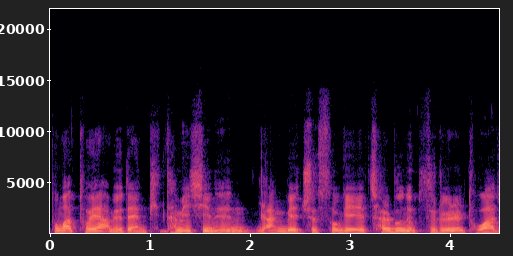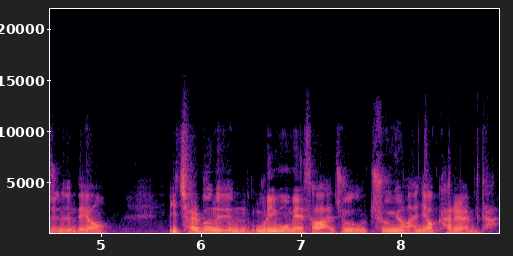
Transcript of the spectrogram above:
토마토에 함유된 비타민 C는 양배추 속의 철분 흡수를 도와주는데요. 이 철분은 우리 몸에서 아주 중요한 역할을 합니다.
